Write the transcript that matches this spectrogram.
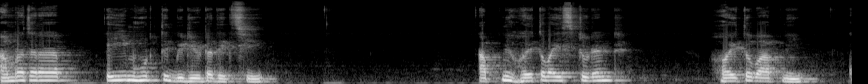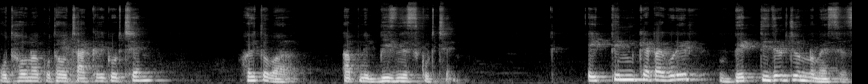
আমরা যারা এই মুহূর্তে ভিডিওটা দেখছি। আপনি হয়তো বা স্টুডেন্ট হয়তো বা আপনি কোথাও না কোথাও চাকরি করছেন হয়তো বা আপনি বিজনেস করছেন। এই তিন ক্যাটাগরির ব্যক্তিদের জন্য message,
